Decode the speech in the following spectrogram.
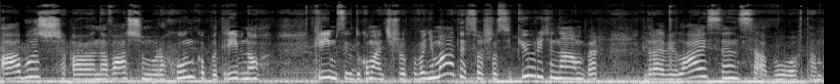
Або ж а, на вашому рахунку потрібно, крім цих документів, що ви повинні мати, social security number, driving license, або там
